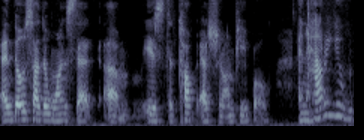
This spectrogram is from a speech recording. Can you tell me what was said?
and those are the ones that um, is the top echelon people. And how do you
